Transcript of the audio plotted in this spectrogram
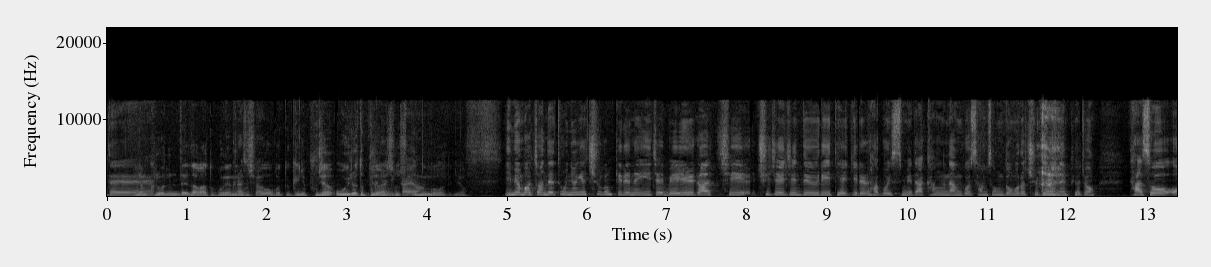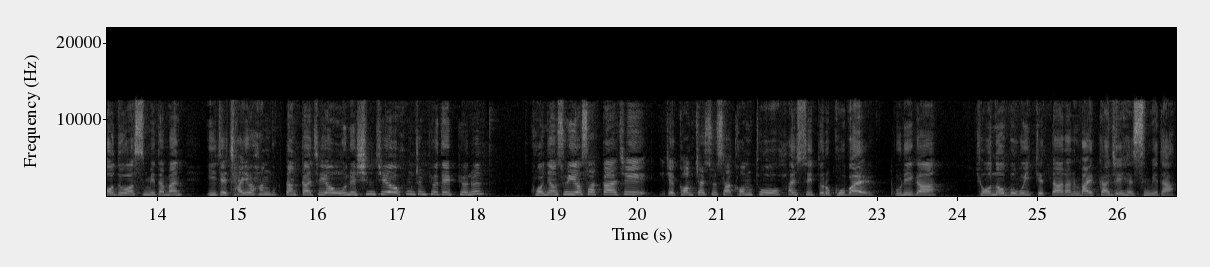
네. 왜냐하면 그런 데다가 또 보내는 그렇죠. 것도 그것도 굉장히 부자 오히려 더 부자연스러울 수. 있는 거거든요. 이명박 전 대통령의 출근길에는 이제 매일같이 취재진들이 대기를 하고 있습니다. 강남구 삼성동으로 출근하는 표정 다소 어두웠습니다만 이제 자유한국당까지요. 오늘 심지어 홍준표 대표는 권양수 여사까지 이제 검찰 수사 검토할 수 있도록 고발 우리가 겨눠보고 있겠다라는 말까지 했습니다.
